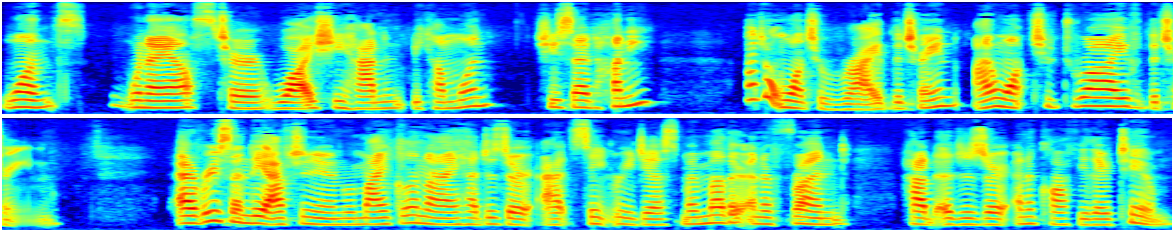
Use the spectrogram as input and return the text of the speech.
Once, when I asked her why she hadn't become one, she said, Honey, I don't want to ride the train. I want to drive the train. Every Sunday afternoon, when Michael and I had dessert at St. Regis, my mother and a friend had a dessert and a coffee there too.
